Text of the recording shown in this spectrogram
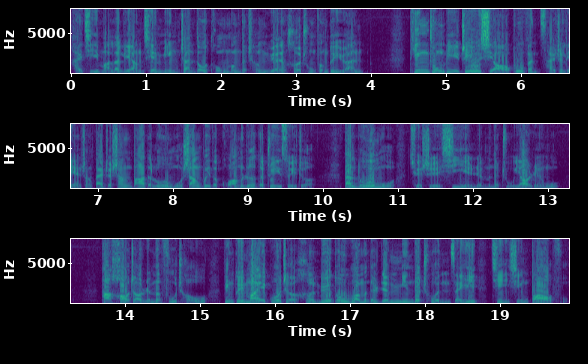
还挤满了两千名战斗同盟的成员和冲锋队员。听众里只有小部分才是脸上带着伤疤的罗姆上尉的狂热的追随者，但罗姆却是吸引人们的主要人物。他号召人们复仇，并对卖国者和掠夺我们的人民的蠢贼进行报复。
